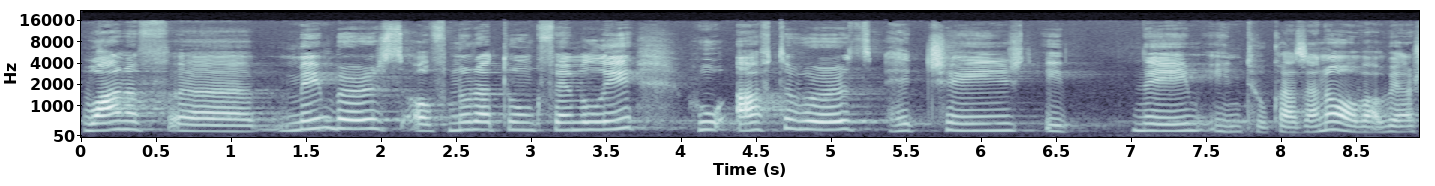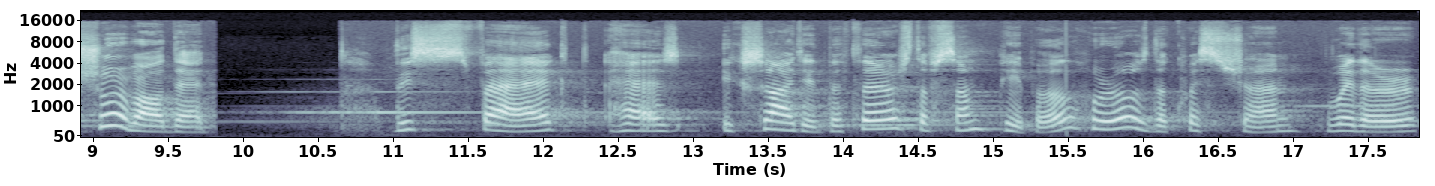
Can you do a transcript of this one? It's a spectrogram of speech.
one of uh, members of Noratung family who afterwards had changed its name into Casanova. We are sure about that. This fact has excited the thirst of some people who rose the question whether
